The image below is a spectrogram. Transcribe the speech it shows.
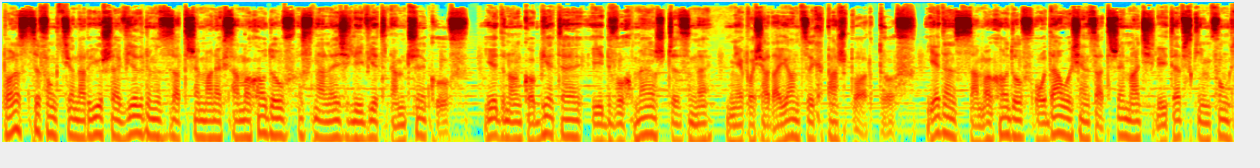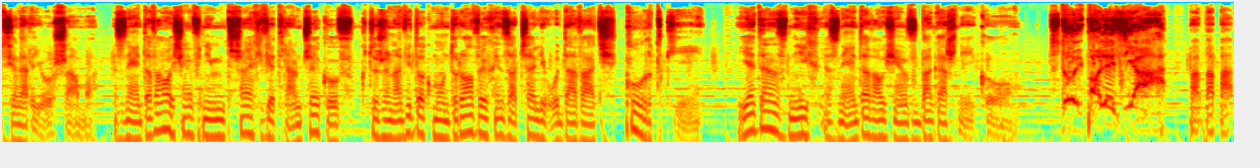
Polscy funkcjonariusze w jednym z zatrzymanych samochodów znaleźli Wietnamczyków, jedną kobietę i dwóch mężczyzn nieposiadających paszportów. Jeden z samochodów udało się zatrzymać funkcjonariuszom. Znajdowało się w nim trzech Wietnamczyków, którzy na widok mundurowych zaczęli udawać kurtki. Jeden z nich znajdował się w bagażniku. Stój, policja! Pa, pa, pa,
